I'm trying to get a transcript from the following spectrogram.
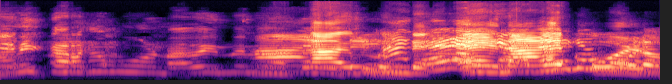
ഇനി കറങ്ങാൻ പോകണ്ട അത് ഇന്ന് നാളെ പോവുള്ളൂ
